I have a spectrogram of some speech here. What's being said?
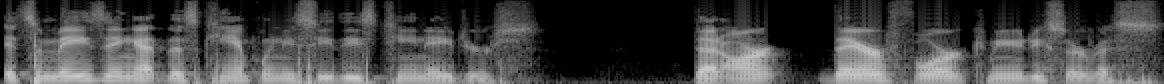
it's amazing at this camp when you see these teenagers that aren't there for community service,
